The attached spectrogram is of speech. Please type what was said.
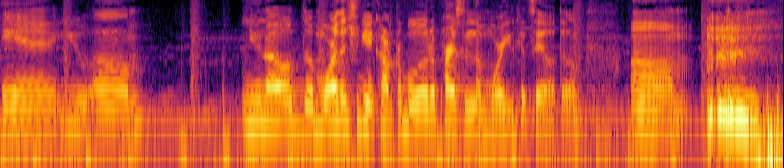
and you um you know the more that you get comfortable with a person the more you can tell them. Um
